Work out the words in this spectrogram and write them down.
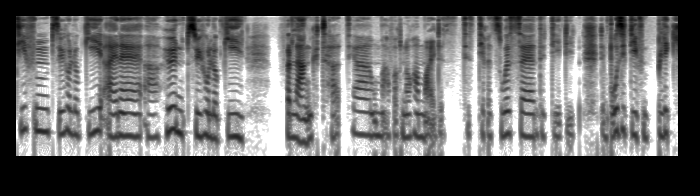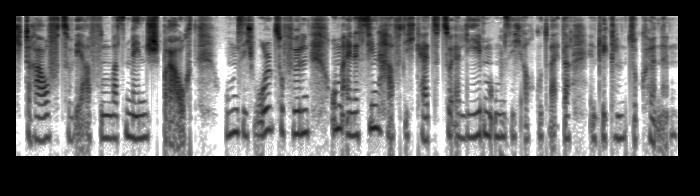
tiefen Psychologie eine äh, Höhenpsychologie verlangt hat, ja, um einfach noch einmal das, das, die Ressource, die, die, die, den positiven Blick drauf zu werfen, was Mensch braucht, um sich wohlzufühlen, um eine Sinnhaftigkeit zu erleben, um mhm. sich auch gut weiterentwickeln zu können.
